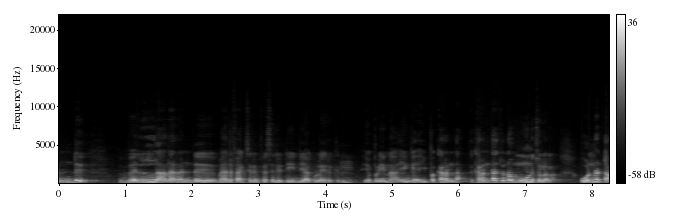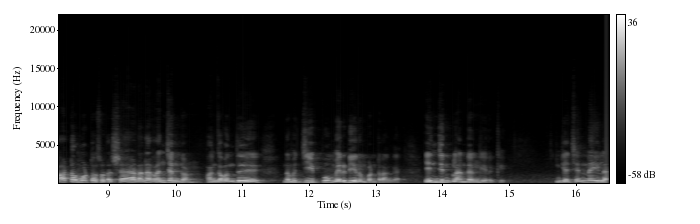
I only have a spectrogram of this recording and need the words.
ரெண்டு வெல்லான ரெண்டு மேனுஃபேக்சரிங் ஃபெசிலிட்டி இந்தியாவுக்குள்ளே இருக்குது. எப்படின்னா எங்கே இப்போ கரண்டா. கரண்டா சொன்னால் மூணு சொல்லலாம். ஒன்று டாடா மோட்டோஸோட ஷேடான ரஞ்சன்கான் அங்கே வந்து நம்ம ஜீப்பும் மெரிடியனும் பண்ணுறாங்க என்ஜின் பிளான்ட் அங்கே இருக்குது இங்கே சென்னையில்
